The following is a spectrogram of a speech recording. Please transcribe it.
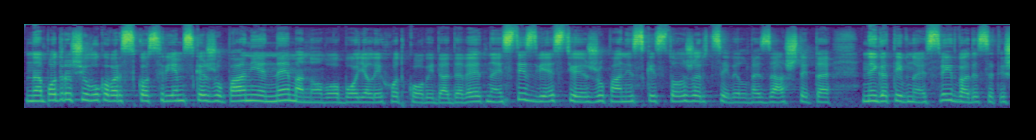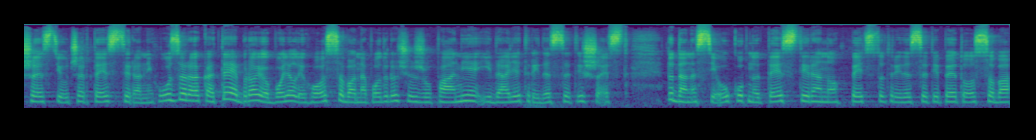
Na području Vukovarsko-Srijemske županije nema novo oboljelih od COVID-19, izvijestio je Županijski stožer civilne zaštite. Negativno je svih 26 jučer testiranih uzoraka, te je broj oboljelih osoba na području županije i dalje 36. Do danas je ukupno testirano 535 osoba.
